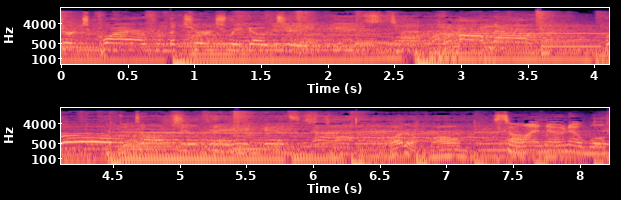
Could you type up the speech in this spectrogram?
Church choir from the church we go to. Come on now. Oh, don't you think it's time? What a moment. So Wynonna will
